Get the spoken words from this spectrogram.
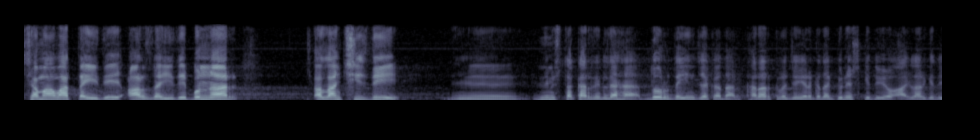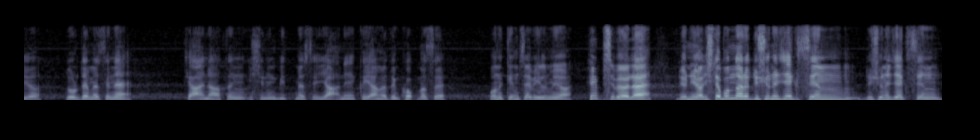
semavat da iyiydi, arz da iyiydi. Bunlar Allah'ın çizdiği müstakarrilleha dur deyince kadar karar kılacağı yere kadar güneş gidiyor, aylar gidiyor. Dur demesine kainatın işinin bitmesi yani kıyametin kopması. Bunu kimse bilmiyor. Hepsi böyle dönüyor. İşte bunları düşüneceksin, düşüneceksin.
